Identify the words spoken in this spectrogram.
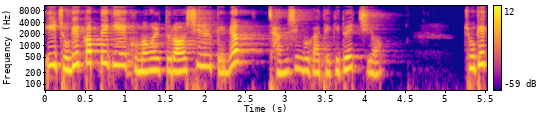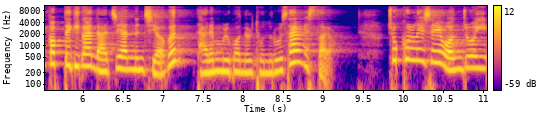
이 조개 껍데기에 구멍을 뚫어 실을 꿰면 장신구가 되기도 했지요. 조개 껍데기가 나지 않는 지역은 다른 물건을 돈으로 사용했어요. 초콜릿의 원조인,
